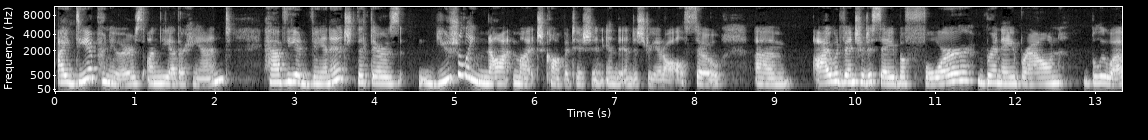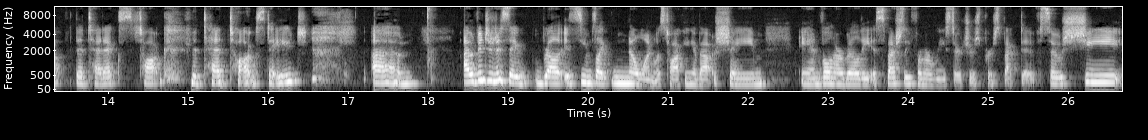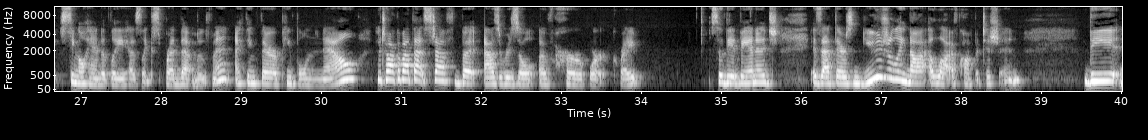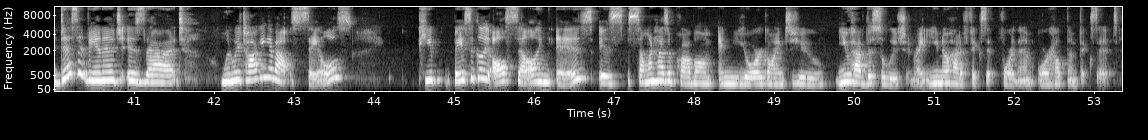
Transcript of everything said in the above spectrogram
Ideapreneurs, on the other hand, have the advantage that there's usually not much competition in the industry at all. So, um, I would venture to say before Brene Brown blew up the TEDx talk, the TED Talk stage, um, I would venture to say it seems like no one was talking about shame and vulnerability, especially from a researcher's perspective. So she single handedly has like spread that movement. I think there are people now who talk about that stuff, but as a result of her work, right? So the advantage is that there's usually not a lot of competition. The disadvantage is that when we're talking about sales, basically all selling is is someone has a problem and you're going to you have the solution right? You know how to fix it for them or help them fix it.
